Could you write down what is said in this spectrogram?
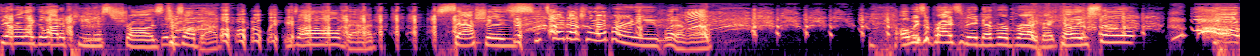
There were like a lot of penis straws. It was all bad. Totally. It was all bad. Sashes. It's my bachelorette party. Whatever. Always a bridesmaid, never a bride, right, Kelly? So Oh,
